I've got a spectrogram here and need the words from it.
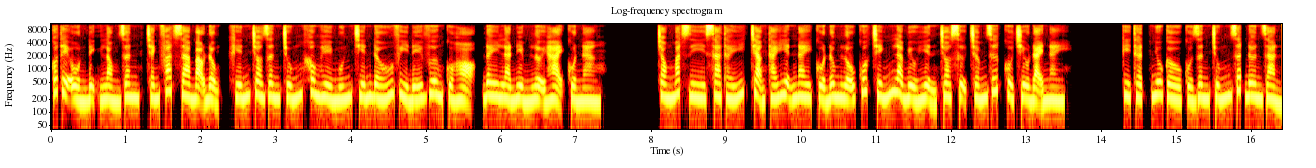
có thể ổn định lòng dân, tránh phát ra bạo động, khiến cho dân chúng không hề muốn chiến đấu vì đế vương của họ, đây là điểm lợi hại của nàng. Trong mắt Di Sa thấy, trạng thái hiện nay của Đông Lỗ Quốc chính là biểu hiện cho sự chấm dứt của triều đại này. Kỳ thật nhu cầu của dân chúng rất đơn giản,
